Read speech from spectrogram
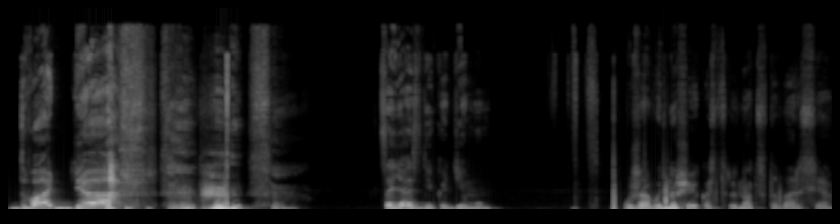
Два дня! Це я з Нікодімом. Уже видно, що якась 13 версія.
